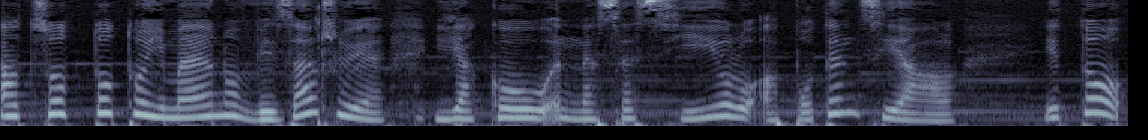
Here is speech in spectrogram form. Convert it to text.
A co toto jméno vyzařuje, jakou nese sílu a potenciál, je to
